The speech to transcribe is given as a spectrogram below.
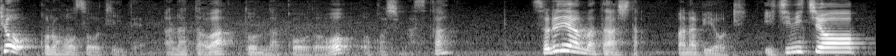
今日この放送を聞いてあなたはどんな行動を起こしますか？それではまた明日。学びをき一日を。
